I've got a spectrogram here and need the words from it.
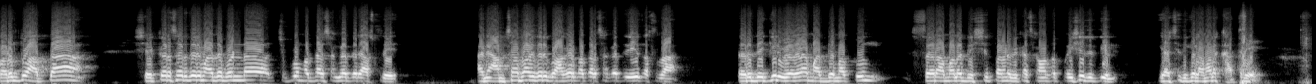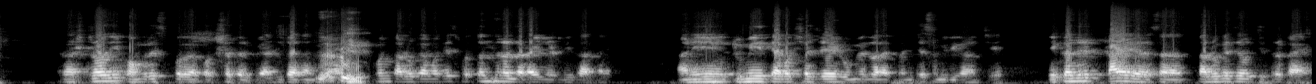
परंतु आता शेखर सर जरी माझं म्हणणं चिपळूण मतदारसंघात जरी असले आणि आमचा भाग जरी ग्वागर मतदारसंघात येत असला तरी देखील वेगळ्या माध्यमातून सर आम्हाला निश्चितपणे विकास कामाचा पैसे देतील याची देखील आम्हाला खात्री आहे. राष्ट्रवादी काँग्रेस पक्षातर्फे अधिकाऱ्यांच्या तालुक्यामध्ये स्वतंत्र लढाई लढली जात आहे. आणि तुम्ही त्या पक्षाचे उमेदवार आहेत पंचायत समिती गणाचे. एकंदरीत काय तालुक्याचं चित्र काय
